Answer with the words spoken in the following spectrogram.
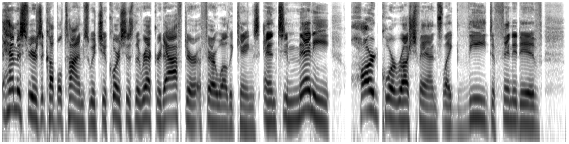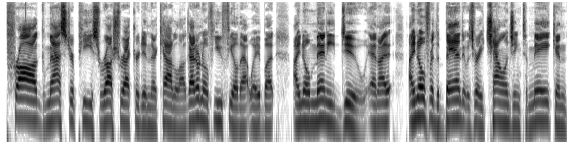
hemispheres a couple times, which of course is the record after a farewell to Kings, and to many hardcore Rush fans, like the definitive prog masterpiece Rush record in their catalog. I don't know if you feel that way, but I know many do. And I, I know for the band it was very challenging to make, and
